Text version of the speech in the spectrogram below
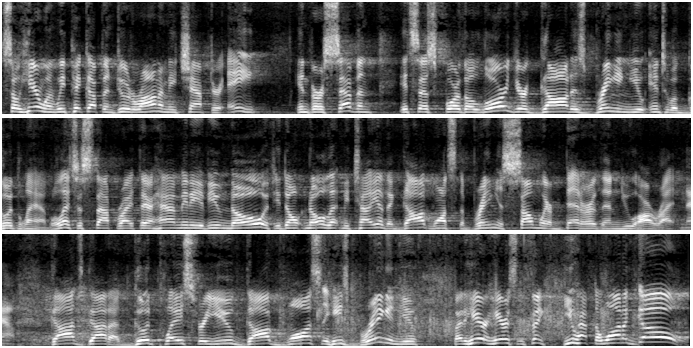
So here, when we pick up in Deuteronomy chapter 8, in verse 7, it says, For the Lord your God is bringing you into a good land. Well, let's just stop right there. How many of you know? If you don't know, let me tell you that God wants to bring you somewhere better than you are right now. God's got a good place for you. God wants to, He's bringing you. But here, here's the thing you have to want to go.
